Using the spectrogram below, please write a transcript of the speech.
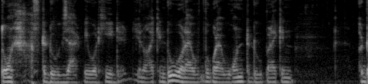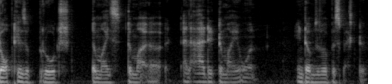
don't have to do exactly what he did. You know, I can do what I what I want to do, but I can adopt his approach to my to my uh, and add it to my own in terms of a perspective.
